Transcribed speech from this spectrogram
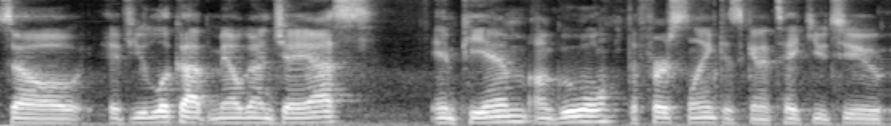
So if you look up Mailgun.js, npm on Google, the first link is going to take you to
